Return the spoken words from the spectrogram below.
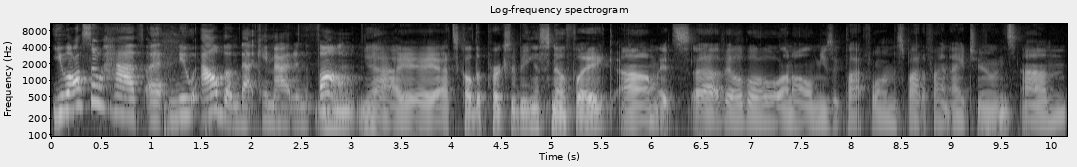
You also have a new album that came out in the fall. Mm-hmm. Yeah, yeah, yeah. It's called The Perks of Being a Snowflake. Um, it's uh, available on all music platforms, Spotify and iTunes. Um,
